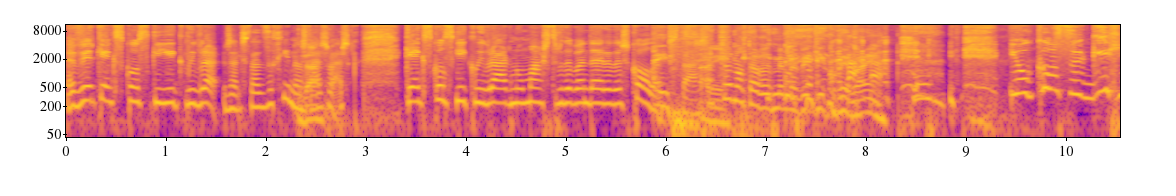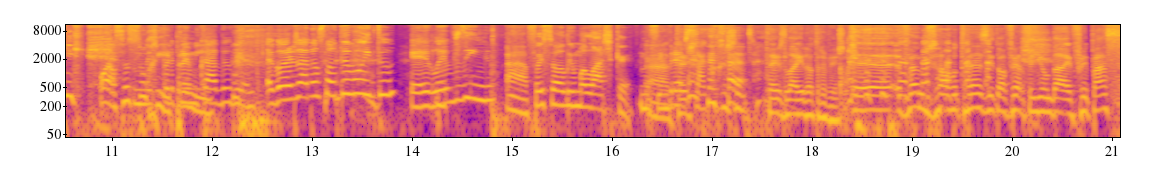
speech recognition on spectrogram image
A ver quem é que se conseguia equilibrar. Já te estás a rir, não Já. estás Vasco? Quem é que se conseguia equilibrar no mastro da bandeira da escola? Aí está. Então não estava mesmo a ver que ia correr bem. Eu consegui! Elsa, Mas sorri para um mim. Agora já não se nota muito. É levezinho. Ah, foi só ali uma lasca. Mas Ah, em breve tens- está corrigido. Tens de lá ir outra vez. Eh, vamos ao trânsito, oferta Hyundai Free Pass.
